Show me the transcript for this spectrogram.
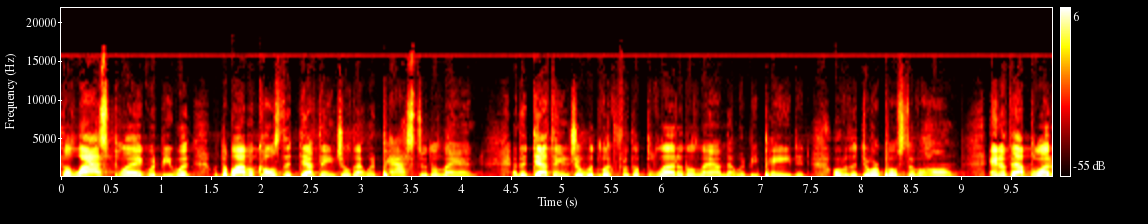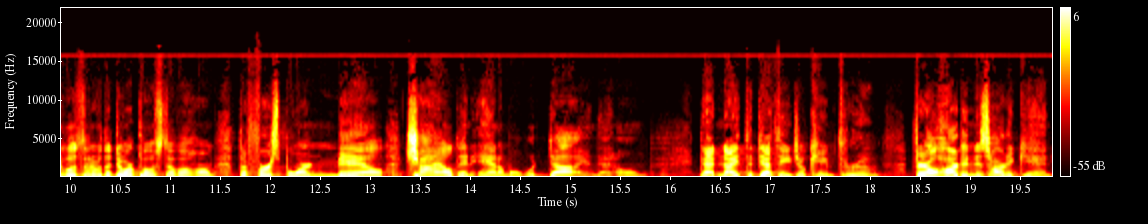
The last plague would be what the Bible calls the death angel that would pass through the land. And the death angel would look for the blood of the lamb that would be painted over the doorpost of a home. And if that blood wasn't over the doorpost of a home, the firstborn male, child, and animal would die in that home. That night, the death angel came through. Pharaoh hardened his heart again,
